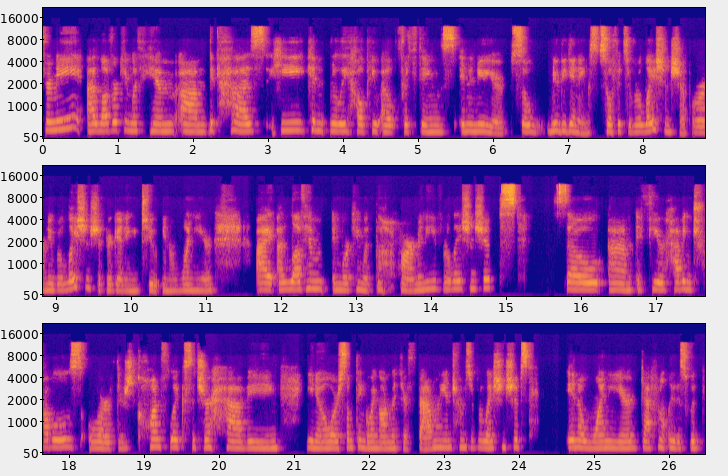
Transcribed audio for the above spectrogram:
for me, I love working with him um, because he can really help you out for things in a new year. So, new beginnings. So, if it's a relationship or a new relationship you're getting into in a one year, I, I love him in working with the harmony of relationships. So, um, if you're having troubles or if there's conflicts that you're having, you know, or something going on with your family in terms of relationships, in a one year, definitely this would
